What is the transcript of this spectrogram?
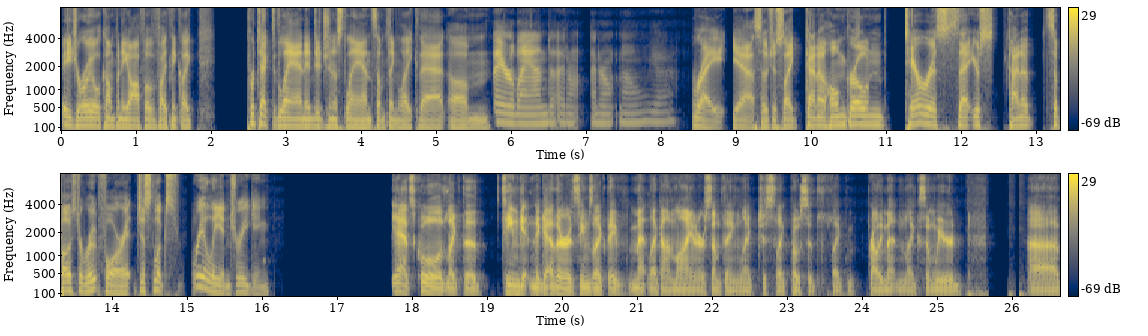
major oil company off of I think like protected land, indigenous land, something like that. Um, fair land i don't i don't know yeah Right. Yeah. So just like kind of homegrown terrorists that you're kind of supposed to root for. It just looks really intriguing. Yeah, it's cool. Like the team getting together. It seems like they've met like online or something. Like just like posted, like probably met in like some weird uh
